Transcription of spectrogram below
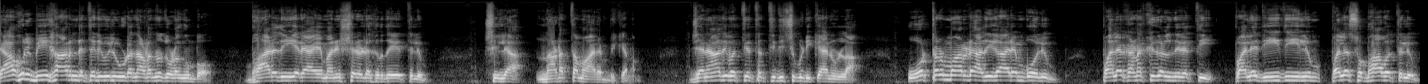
രാഹുൽ ബീഹാറിന്റെ തെരുവിലൂടെ നടന്നു തുടങ്ങുമ്പോൾ ഭാരതീയരായ മനുഷ്യരുടെ ഹൃദയത്തിലും ചില നടത്തം ആരംഭിക്കണം. ജനാധിപത്യത്തെ തിരിച്ചു പിടിക്കാനുള്ള വോട്ടർമാരുടെ അധികാരം പോലും പല കണക്കുകൾ നിരത്തി പല രീതിയിലും പല സ്വഭാവത്തിലും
